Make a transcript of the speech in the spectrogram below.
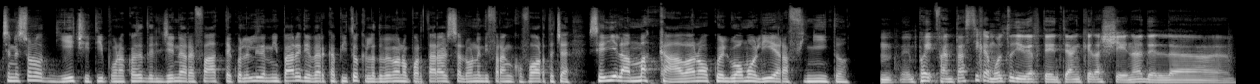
ce ne sono dieci tipo una cosa del genere fatte, quella lì mi pare di aver capito che la dovevano portare al salone di Francoforte, cioè se gliela ammaccavano quell'uomo lì era finito. Mm, poi fantastica, molto divertente anche la scena del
